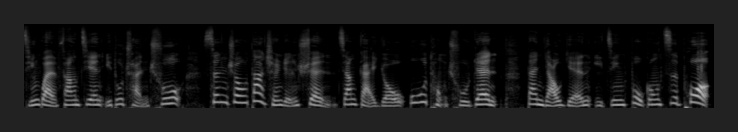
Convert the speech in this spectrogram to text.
尽管坊间一度传出森州大臣人选将改由乌统出任，但谣言已经不攻自破，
